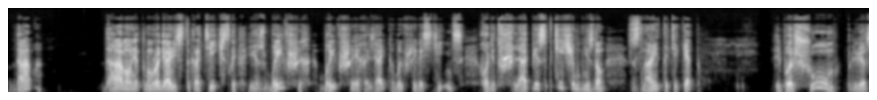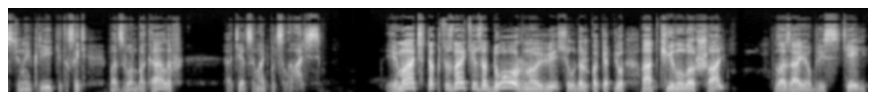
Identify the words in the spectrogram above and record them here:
дама, дама в некотором роде аристократическая, из бывших, бывшая хозяйка бывшей гостиницы, ходит в шляпе с птичьим гнездом, знает этикет и под шум, приветственные крики, так сказать, под звон бокалов, отец и мать поцеловались. И мать, так-то, знаете, задорно, весело, даже кокетливо откинула шаль. Глаза ее блестели,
